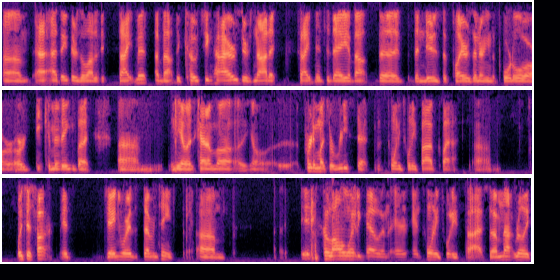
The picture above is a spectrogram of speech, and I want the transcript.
Um, I, I think there's a lot of excitement about the coaching hires. There's not excitement today about the the news of players entering the portal or, or decommitting, but um, you know, it's kind of a, you know, pretty much a reset for the 2025 class, um, which is fine. It's January the 17th. Um, it's a long way to go in, in, in 2025. So I'm not really,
